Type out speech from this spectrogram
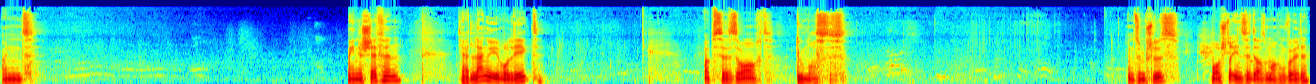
Und meine Chefin, die hat lange überlegt, ob sie sagt, du machst es. Und zum Schluss war ich der Einzige, der es machen wollte.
